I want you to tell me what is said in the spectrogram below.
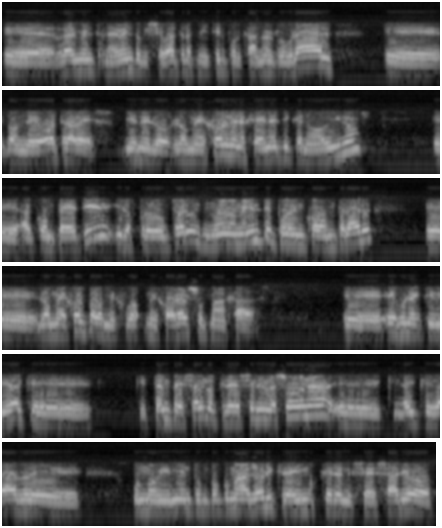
eh, realmente un evento que se va a transmitir por Canal Rural, eh, donde otra vez viene lo, mejor de la genética en ovinos eh, a competir y los productores nuevamente pueden comprar lo mejor para mejorar sus majadas. es una actividad que, que, está empezando a crecer en la zona, que hay que darle un movimiento un poco mayor y creímos que era necesario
